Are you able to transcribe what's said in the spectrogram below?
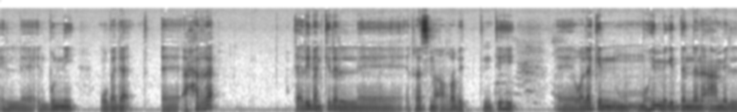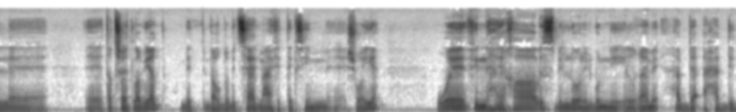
ال- البني وبدأت آه، أحرق. تقريبا كده ال- الرسمة قربت تنتهي. آه، ولكن مهم جدا إن أنا أعمل آه، تاتشات الأبيض. برضو بتساعد معايا في التجسيم شوية. وفي النهاية خالص باللون البني الغامق هبدأ أحدد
